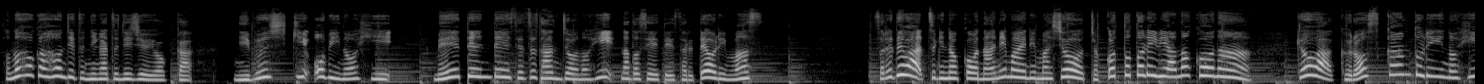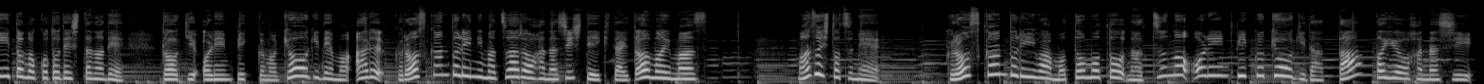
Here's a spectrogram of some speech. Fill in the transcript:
その他本日2月24日、二部式帯の日、名店伝説誕生の日など制定されております。それでは次のコーナーに参りましょう。ちょこっとトリビアのコーナー。今日はクロスカントリーの日とのことでしたので、冬季オリンピックの競技でもあるクロスカントリーにまつわるお話ししていきたいと思います。まず一つ目。クロスカントリーはもともと夏のオリンピック競技だった？というお話。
